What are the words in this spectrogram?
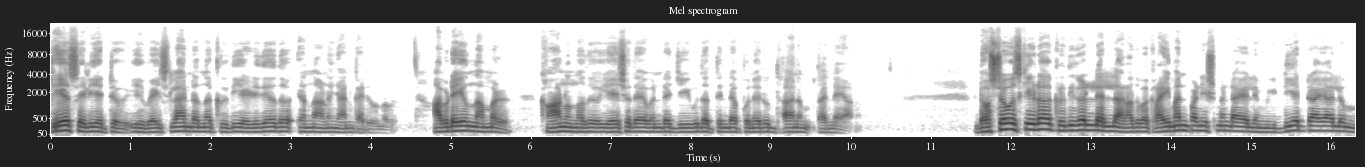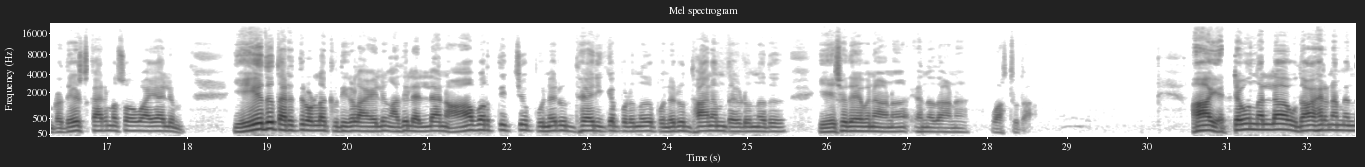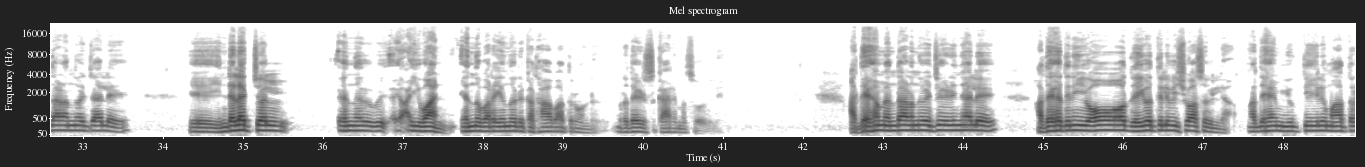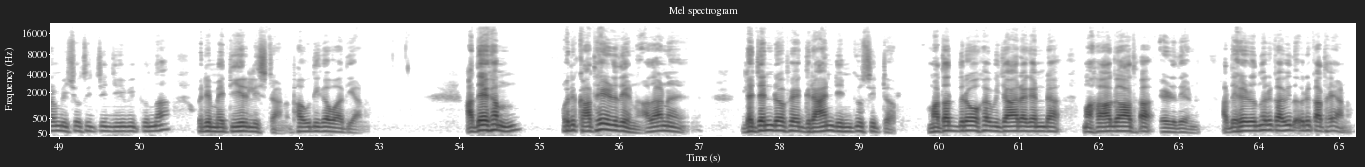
ടി. എസ്. എലിയറ്റ് ഈ വെയ്സ്ലാൻഡ് എന്ന കൃതി എഴുതിയത് എന്നാണ് ഞാൻ കരുതുന്നത്. അവിടെയും നമ്മൾ കാണുന്നത് യേശുദേവന്റെ ജീവിതത്തിന്റെ പുനരുദ്ധാനം തന്നെയാണ്. ഡോസ്റ്റോവസ്കിയുടെ കൃതികളിലെല്ലാം അത് ക്രൈം ആൻഡ് പണിഷ്മെന്റ് ആയാലും ഇഡിയറ്റ് ആയാലും ബ്രദേഴ്സ് കാർമസോവ് ആയാലും ഏത് തരത്തിലുള്ള കൃതികളായാലും അതിലെല്ലാം ആവർത്തിച്ച് പുനരുദ്ധരിക്കപ്പെടുന്നത് പുനരുദ്ധാനം തേടുന്നത് യേശുദേവനാണ് എന്നതാണ് വസ്തുത. ആ ഏറ്റവും നല്ല ഉദാഹരണം എന്താണെന്ന് വെച്ചാൽ ഇന്റലക്ച്വൽ എന്ന് ഐവാൻ എന്ന് പറയുന്ന ഒരു കഥാപാത്രമുണ്ട് ബ്രദേഴ്സ് കാരമസോവിൽ അദ്ദേഹം എന്താണെന്ന് വെച്ച് കഴിഞ്ഞാൽ അദ്ദേഹത്തിന് യോ ദൈവത്തിൽ വിശ്വാസമില്ല. അദ്ദേഹം യുക്തിയിൽ മാത്രം വിശ്വസിച്ച് ജീവിക്കുന്ന ഒരു മെറ്റീരിയലിസ്റ്റാണ് ഭൗതികവാദിയാണ്. അദ്ദേഹം ഒരു കഥ എഴുതുകയാണ് അതാണ് legend of a grand inquisitor മതദ്രോഹ വിചാരകന്റെ മഹാഗാഥ എഴുതുകയാണ് അദ്ദേഹം എഴുതുന്നൊരു കവിത ഒരു കഥയാണ്.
